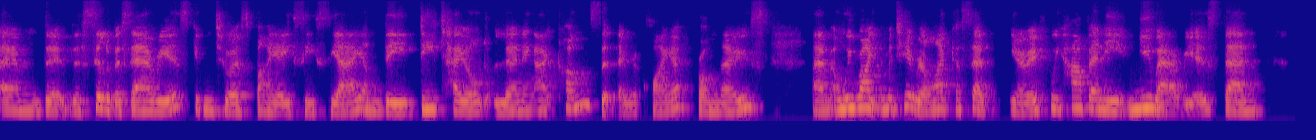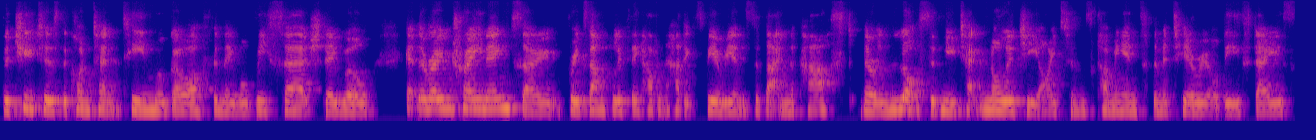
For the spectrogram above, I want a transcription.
um, the, the syllabus areas given to us by ACCA and the detailed learning outcomes that they require from those. Um, and we write the material. Like I said, you know, if we have any new areas, then the tutors, the content team will go off and they will research, they will get their own training. So, for example, if they haven't had experience of that in the past, there are lots of new technology items coming into the material these days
